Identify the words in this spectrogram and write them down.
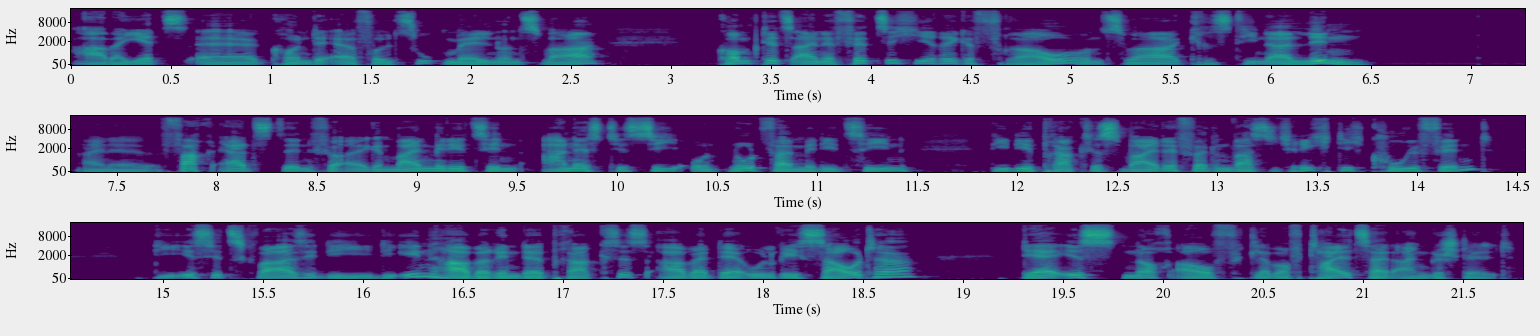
Aber jetzt äh, konnte er Vollzug melden und zwar kommt jetzt eine 40-jährige Frau und zwar Christina Linn, eine Fachärztin für Allgemeinmedizin, Anästhesie und Notfallmedizin, die die Praxis weiterführt und was ich richtig cool finde, die ist jetzt quasi die, die Inhaberin der Praxis, aber der Ulrich Sauter, der ist noch auf, ich glaube, auf Teilzeit angestellt.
